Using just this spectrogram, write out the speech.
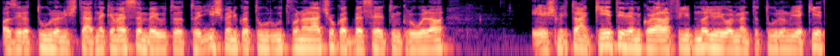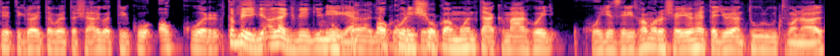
azért a túron is. Tehát nekem eszembe jutott, hogy ismerjük a túr útvonalát, sokat beszéltünk róla, és még talán két éve, amikor Ála Filip nagyon jól ment a túron, ugye két hétig rajta volt a sárga trikó, akkor... Hát a, végén, a legvégén igen, akkor is sokan mondták már, hogy, hogy ezért itt hamarosan jöhet egy olyan túrútvonal,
